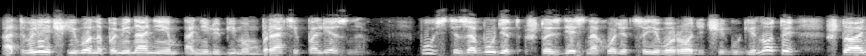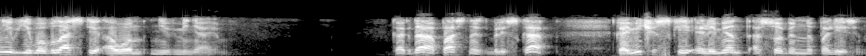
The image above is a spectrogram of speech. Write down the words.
Отвлечь его напоминанием о нелюбимом брате полезно. Пусть забудет, что здесь находятся его родичи-гугеноты, что они в его власти, а он невменяем. Когда опасность близка, комический элемент особенно полезен.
